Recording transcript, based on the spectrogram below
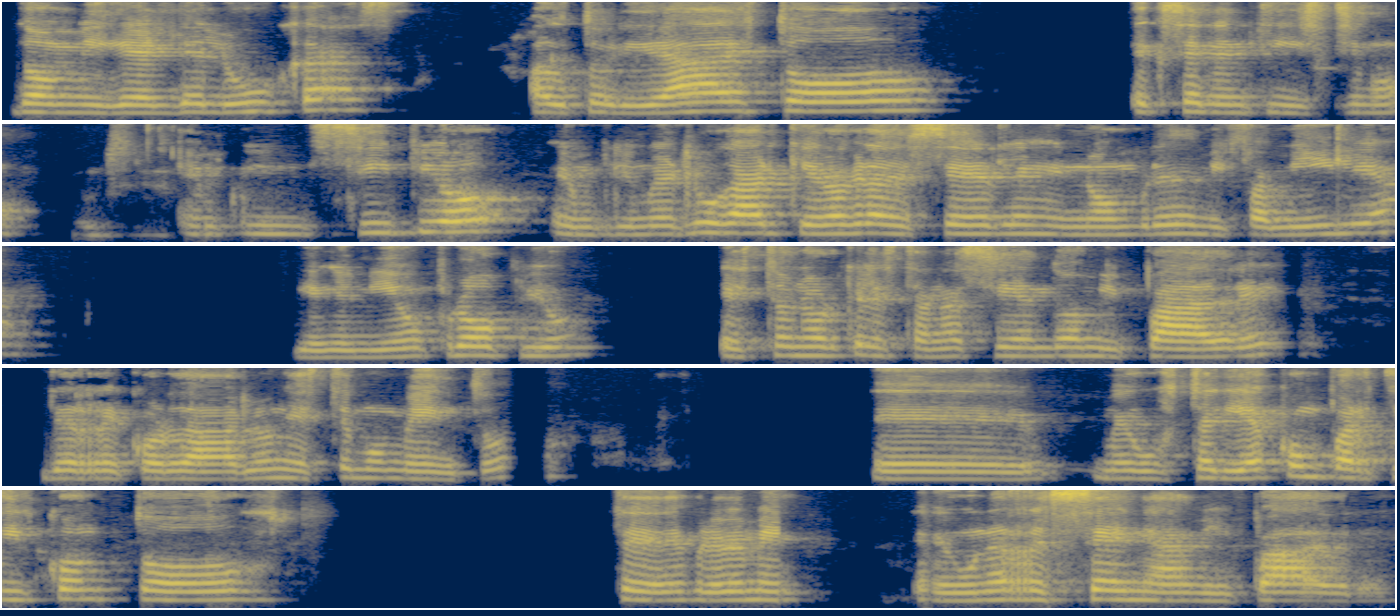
Don Miguel de Lucas, autoridades, todo excelentísimo. En principio, en primer lugar, quiero agradecerles en nombre de mi familia y en el mío propio este honor que le están haciendo a mi padre de recordarlo en este momento. Eh, me gustaría compartir con todos ustedes brevemente una reseña de mi padre.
